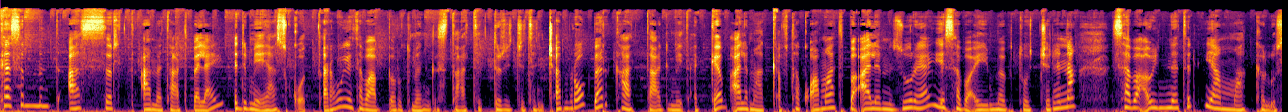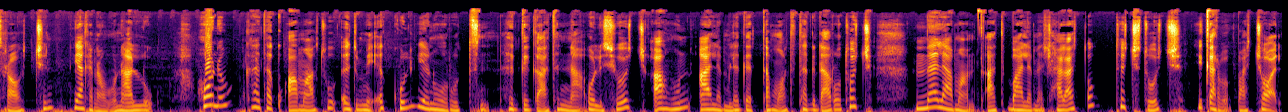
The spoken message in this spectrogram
ከስምንት አስርት ዓመታት በላይ እድሜ ያስቆጠረው የተባበሩት መንግስታት ድርጅትን ጨምሮ በርካታ እድሜ ጠገብ ዓለም አቀፍ ተቋማት በዓለም ዙሪያ የሰብአዊ መብቶችንና ሰብአዊነትን ያማከሉ ስራዎችን ያከናውናሉ። ሆኖም ከተቋማቱ እድሜ እኩል የኖሩትን ህግጋትና ፖሊሲዎች አሁን ዓለም ለገጠሟት ተግዳሮቶች መላ ማምጣት ባለመቻላቸው ትችቶች ይቀርብባቸዋል።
